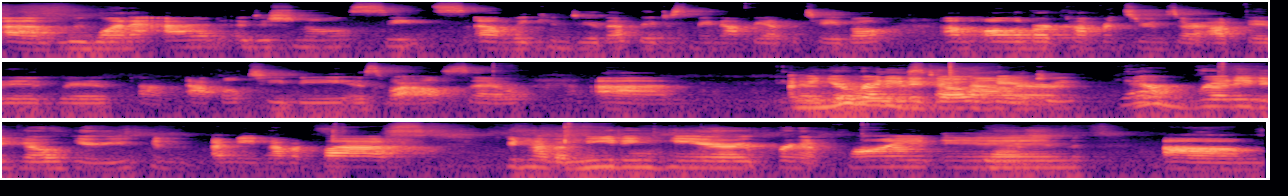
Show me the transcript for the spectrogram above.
um, we want to add additional seats, um, we can do that. They just may not be at the table. Um, all of our conference rooms are outfitted with um, Apple TV as well. So, um, you I know, mean, you're ready to go here. Yeah. You're ready to go here. You can, I mean, have a class. You can have a meeting here. Bring a client in, um,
